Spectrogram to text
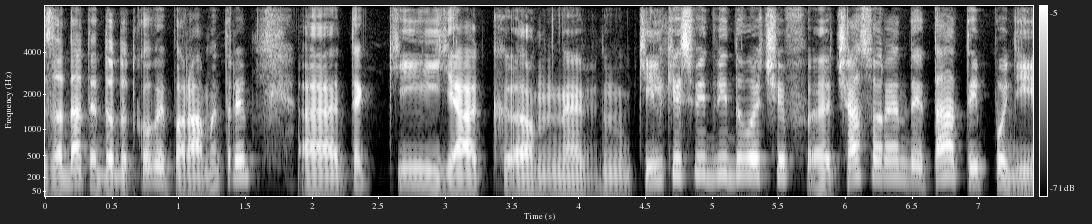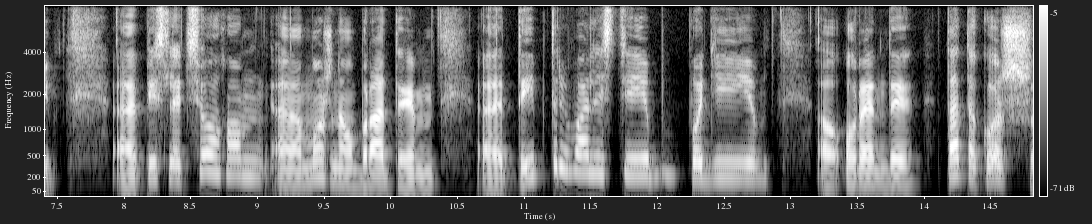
задати додаткові параметри, е, такі як ем, е, кількість відвідувачів, е, час оренди та тип події. Е, Після цього можна обрати тип тривалісті події оренди, та також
